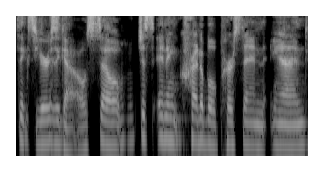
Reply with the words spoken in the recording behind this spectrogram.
six years ago. So mm-hmm. just an incredible person. And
